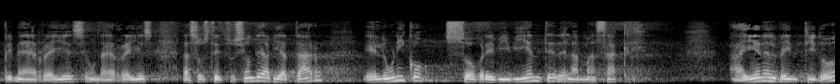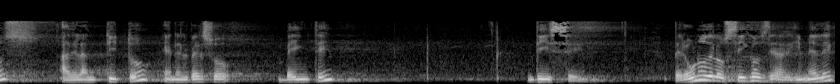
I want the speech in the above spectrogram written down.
Primera de Reyes, Segunda de Reyes, la sustitución de Abiatar, el único sobreviviente de la masacre. Ahí en el 22, adelantito, en el verso 20, dice, pero uno de los hijos de Ahimelech,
